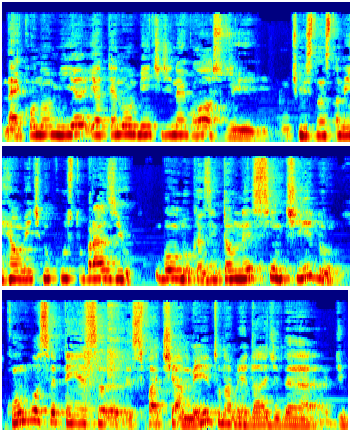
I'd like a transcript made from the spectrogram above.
na economia e até no ambiente de negócios e, em última instância, também realmente no custo Brasil. Bom, Lucas, então nesse sentido, quando você tem essa, esse fatiamento, na verdade, da, de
